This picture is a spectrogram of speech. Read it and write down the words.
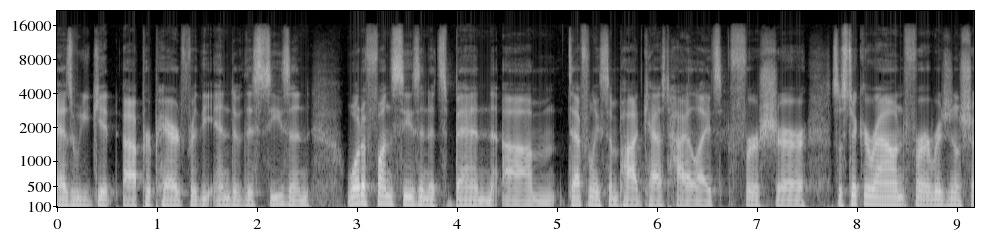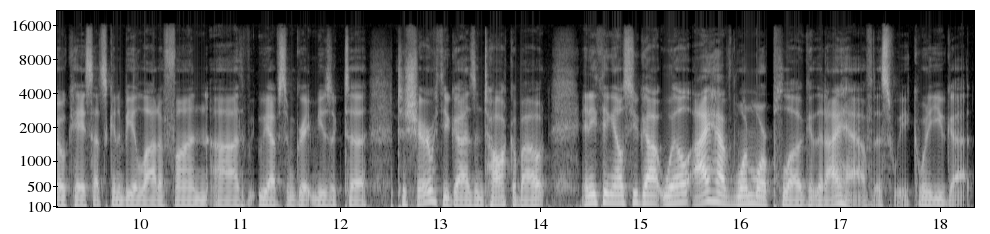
as we get uh, prepared for the end of this season. What a fun season it's been. Um, definitely some podcast highlights for sure. So stick around for original showcase. That's going to be a lot of fun. Uh, we have some great music to, to share with you guys and talk about. Anything else you got, Will? I have one more plug that I have this week. What do you got?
